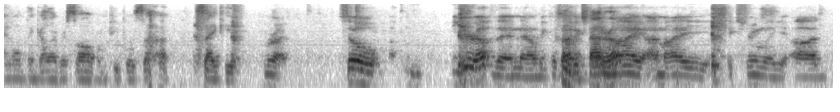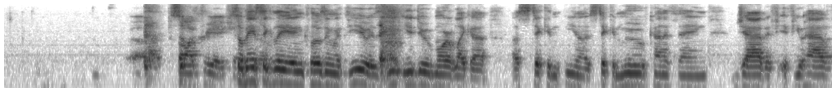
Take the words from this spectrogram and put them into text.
I don't think I'll ever solve on people's uh, psyche. Right. So you're up then now because I've explained my uh, my extremely odd uh, So- creation. So basically, in closing with you, is you, you do more of like a, a stick and you know stick and move kind of thing. Jab if if you have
